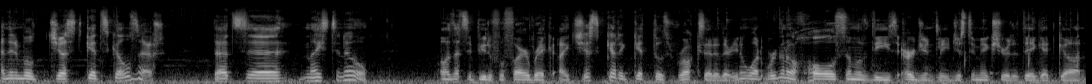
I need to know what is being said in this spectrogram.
and then we'll just get skulls out. That's uh, nice to know. Oh, that's a beautiful fire break. I just gotta get those rocks out of there. You know what? We're gonna haul some of these urgently just to make sure that they get gone.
